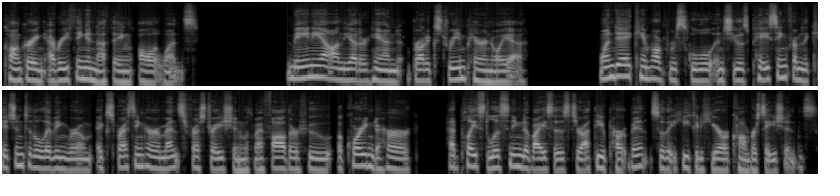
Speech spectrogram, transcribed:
conquering everything and nothing all at once. Mania, on the other hand, brought extreme paranoia. One day I came home from school and she was pacing from the kitchen to the living room, expressing her immense frustration with my father, who, according to her, had placed listening devices throughout the apartment so that he could hear our conversations.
